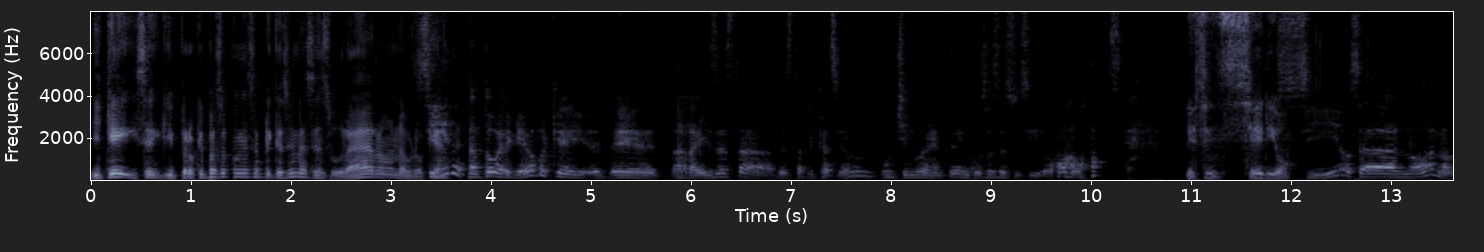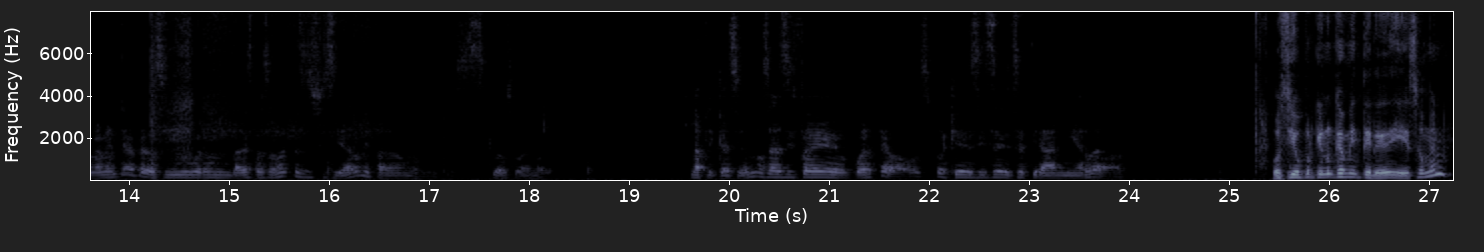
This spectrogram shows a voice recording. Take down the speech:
¿Y qué? ¿Y se- y- ¿Pero qué pasó con esa aplicación? ¿La censuraron? ¿La sí, bloquearon? de tanto vergueo, porque eh, a raíz de esta, de esta aplicación, un chingo de gente incluso se suicidó. ¿Es en serio? Sí, o sea, no normalmente, pero sí hubo varias personas que se suicidaron y pararon pues, clausurando la, la aplicación. O sea, sí fue fuerte, vamos, porque sí se, se tiraban mierda. ¿va? O sea, yo porque nunca me enteré de eso, man.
